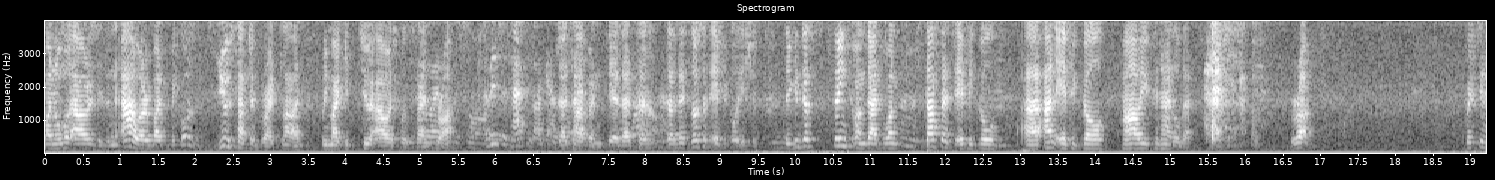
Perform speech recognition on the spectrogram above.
my normal hours is an hour, but because you're such a great client, we make it two hours for the same price. And this has happened, I guess. That's happened. Yeah, that's a, that, there's lots of ethical issues. So you can just think on that one stuff that's ethical, uh, unethical, how you can handle that. Right. Question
